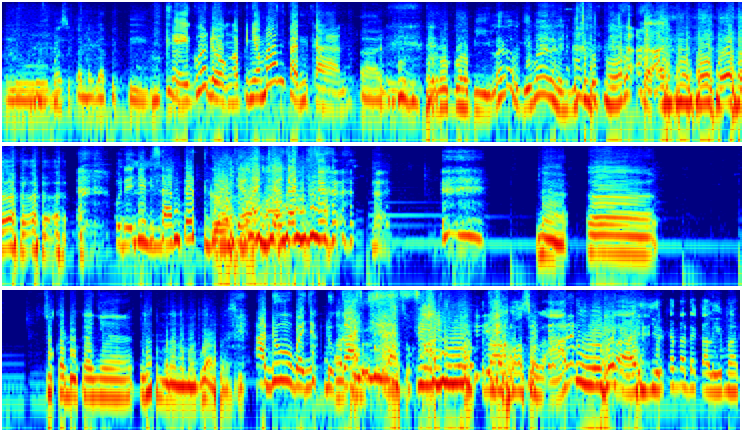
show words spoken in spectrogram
Lu mah suka negatif tinggi. kayak gue dong nggak punya mantan kan Aduh, perlu gua bilang apa gimana nih? Gue sebut merek gak? udahnya disantet gue jangan-jangan nah, eh suka dukanya lu temenan sama gua apa sih? aduh banyak Aduh, dukanya langsung, sih Aduh, kenapa langsung aduh, anjir kan ada kalimat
